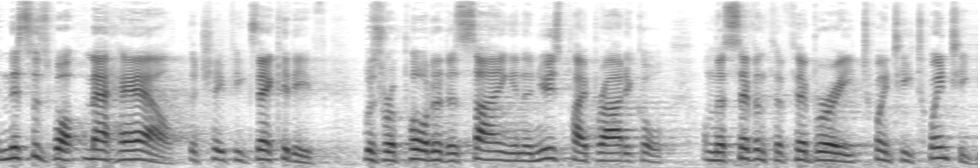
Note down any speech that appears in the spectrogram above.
And this is what Matt Howell, the chief executive, was reported as saying in a newspaper article on the 7th of February 2020.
